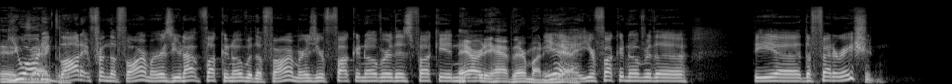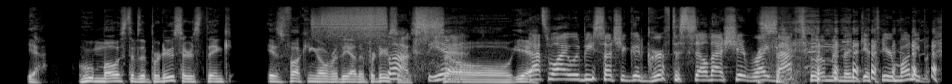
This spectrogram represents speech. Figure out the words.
You already bought it from the farmers. You're not fucking over the farmers. You're fucking over this fucking. They already have their money. yeah, Yeah. you're fucking over the the uh, the federation. Yeah. Who most of the producers think is fucking over the other producers. Sucks, yeah. So yeah. That's why it would be such a good grift to sell that shit right back to them and then get your money. back.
